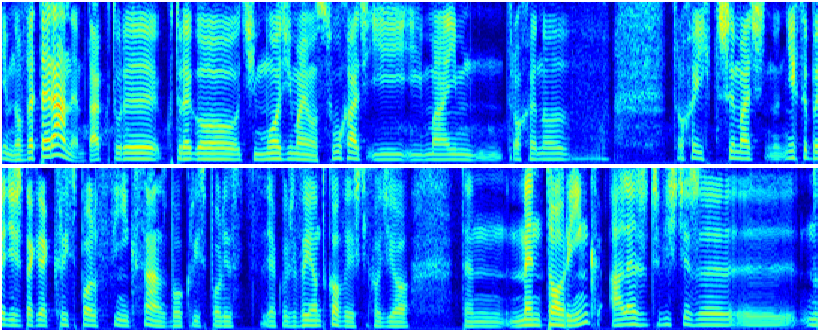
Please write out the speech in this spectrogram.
nie wiem, no, weteranem, tak? Który, którego ci młodzi mają słuchać i, i ma im trochę, no, w, trochę ich trzymać, no nie chcę powiedzieć, że tak jak Chris Paul w Phoenix Suns, bo Chris Paul jest jakoś wyjątkowy, jeśli chodzi o ten mentoring, ale rzeczywiście, że y, no,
